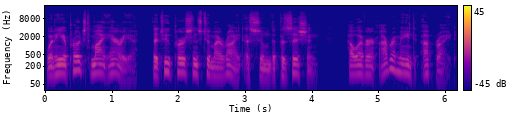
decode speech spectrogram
When he approached my area, the two persons to my right assumed the position. However, I remained upright.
